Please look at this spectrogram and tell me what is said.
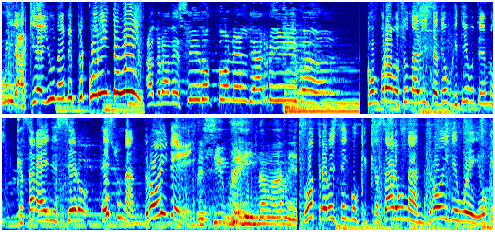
Mira, aquí hay un MP40, güey. Agradecido con el de arriba. Compramos una lista de objetivos. Tenemos que cazar a N0. Es un androide. Pues sí, güey, no mames. Otra vez tengo que cazar a un androide, güey. Ok.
